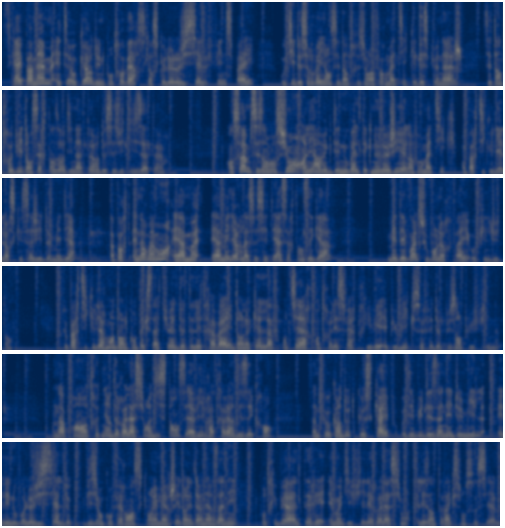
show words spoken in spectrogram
Skype a même été au cœur d'une controverse lorsque le logiciel FinSpy outil de surveillance et d'intrusion informatique et d'espionnage, s'est introduit dans certains ordinateurs de ses utilisateurs. En somme, ces inventions en lien avec des nouvelles technologies et l'informatique, en particulier lorsqu'il s'agit de médias, apportent énormément et, améliorent la société à certains égards, mais dévoilent souvent leurs failles au fil du temps. Tout particulièrement dans le contexte actuel de télétravail, dans lequel la frontière entre les sphères privées et publiques se fait de plus en plus fine. On apprend à entretenir des relations à distance et à vivre à travers des écrans. Ça ne fait aucun doute que Skype, au début des années 2000, et les nouveaux logiciels de visioconférence qui ont émergé dans les dernières années contribuent à altérer et modifier les relations et les interactions sociales.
